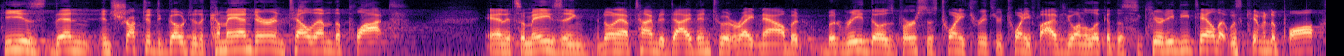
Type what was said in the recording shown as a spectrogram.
He is then instructed to go to the commander and tell them the plot. And it's amazing. I don't have time to dive into it right now, but, but read those verses 23 through 25 if you want to look at the security detail that was given to Paul,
